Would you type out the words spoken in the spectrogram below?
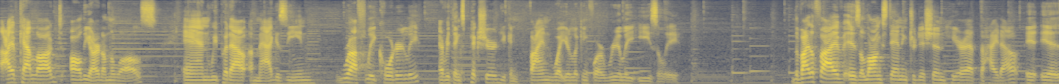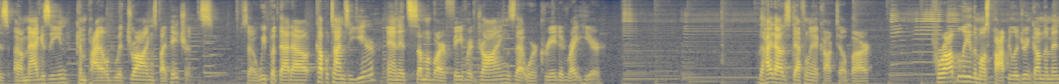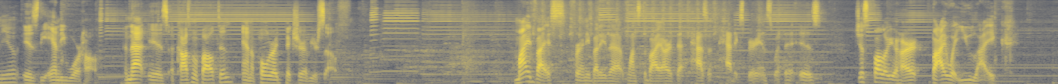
I have cataloged all the art on the walls, and we put out a magazine roughly quarterly. Everything's pictured. You can find what you're looking for really easily. The Vital Five is a long-standing tradition here at the Hideout. It is a magazine compiled with drawings by patrons. So we put that out a couple times a year, and it's some of our favorite drawings that were created right here. The Hideout is definitely a cocktail bar. Probably the most popular drink on the menu is the Andy Warhol, and that is a cosmopolitan and a Polaroid picture of yourself. My advice for anybody that wants to buy art that hasn't had experience with it is just follow your heart, buy what you like.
